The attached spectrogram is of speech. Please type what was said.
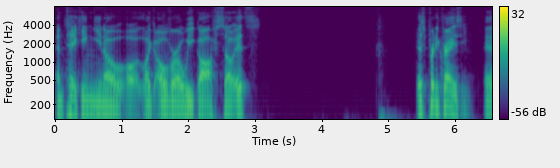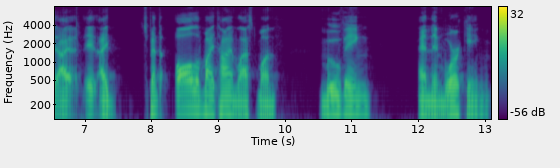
and taking you know like over a week off. So it's it's pretty crazy. It, i it, i spent all of my time last month moving and then working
